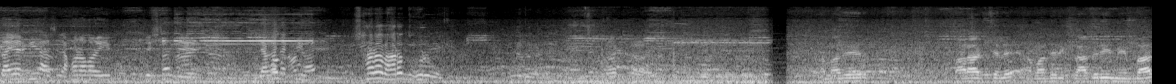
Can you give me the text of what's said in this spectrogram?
তাই আর কি এখন আমার এই চেষ্টা যে দেখা যাক কী হয়। সারা ভারত ঘুরবে। আমাদের পাড়ার ছেলে আমাদের ক্লাবেরই মেম্বার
